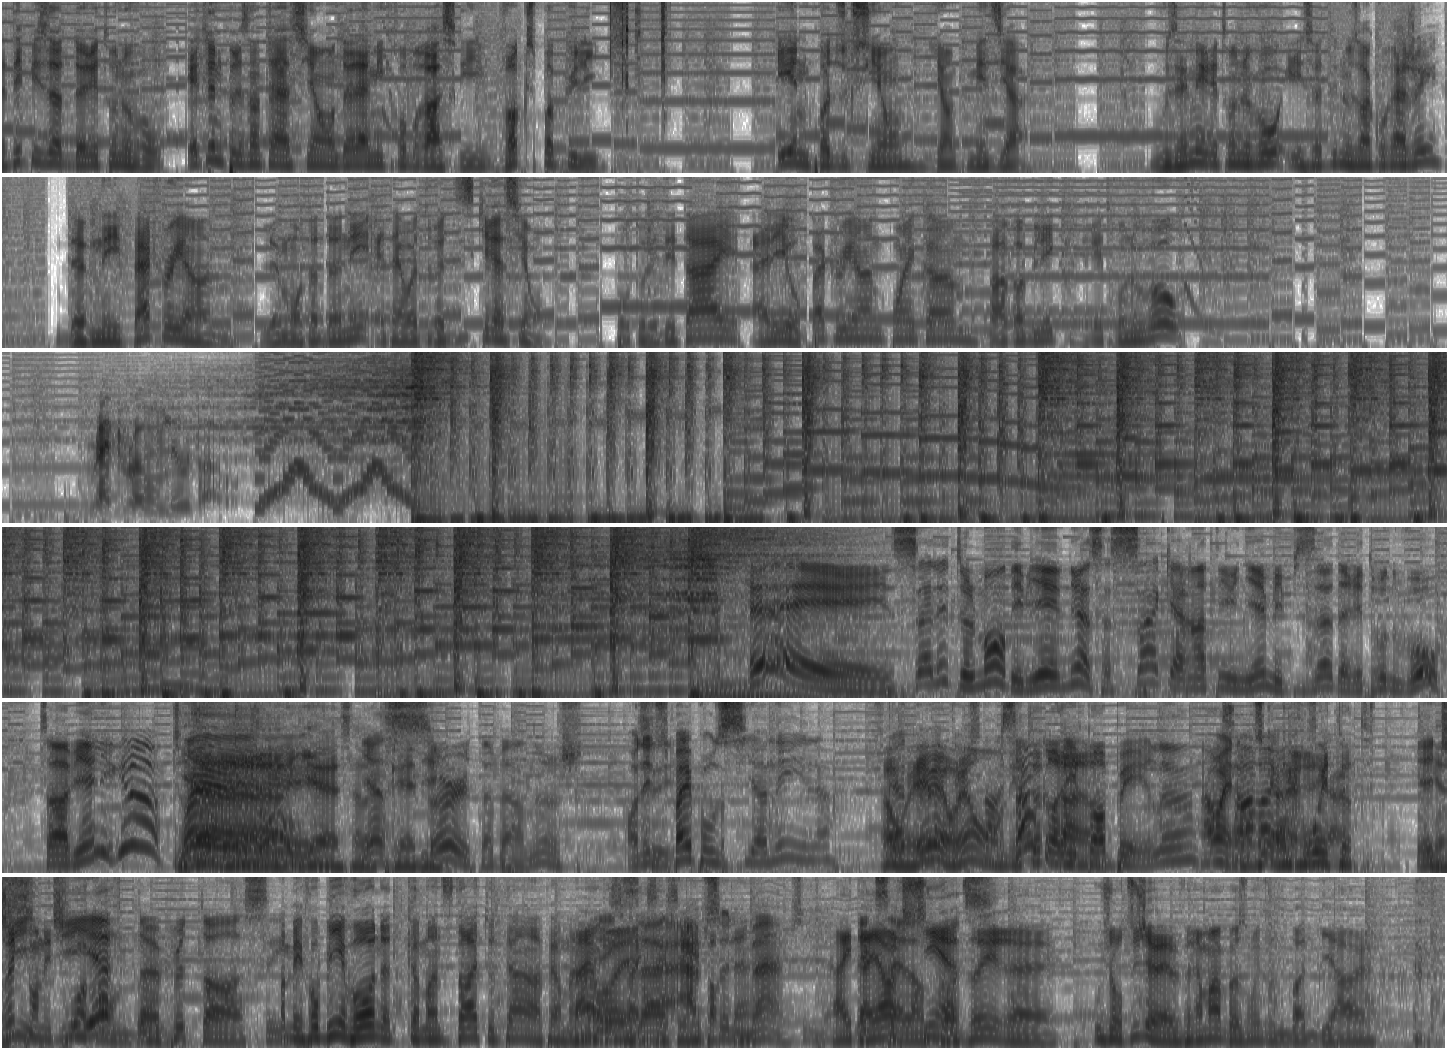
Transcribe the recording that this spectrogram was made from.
Cet épisode de Rétro Nouveau est une présentation de la microbrasserie Vox Populi et une production Young Media. Vous aimez Rétro Nouveau et souhaitez nous encourager? Devenez Patreon. Le montant donné est à votre discrétion. Pour tous les détails, allez au patreon.com barre oblique Rétro Nouveau. Salut tout le monde et bienvenue à ce 141e épisode de Rétro Nouveau. Ça va bien les gars? Yeah, yeah, ça va yes très bien. sir, tabarnouche. On est-tu bien positionné, là? Ah oui, Fred, oui, oui, on est tous qu'on est dans- pas pire là. Ah ouais, Ça non, On voit tout. Est GF est un peu tassé. Ah, mais il faut bien voir notre commanditaire tout le temps en permanence. Ben ouais, exact. c'est important. Absolument, absolument. Hey, D'ailleurs, je tiens à dire, euh, aujourd'hui, j'avais vraiment besoin d'une bonne bière.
